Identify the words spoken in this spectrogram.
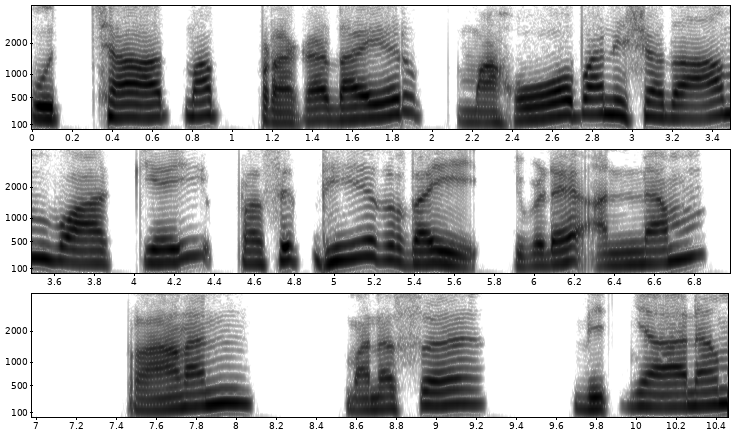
പുച്ഛാത്മ പ്രകടയർ മഹോപനിഷദാം വാക്യൈ പ്രസിദ്ധീകൃതൈ. ഇവിടെ അന്നം പ്രാണൻ മനസ്സ് വിജ്ഞാനം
